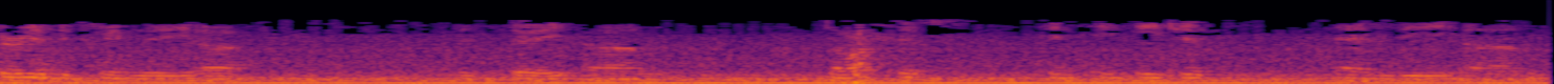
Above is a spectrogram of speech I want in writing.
period between the, uh, the, um, darkness in, in Egypt and the um,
